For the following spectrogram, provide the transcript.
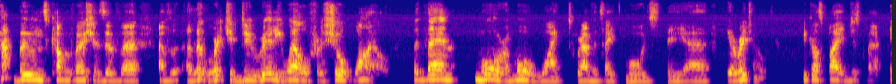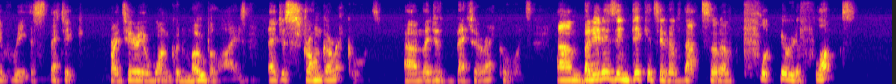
Pat Boone's cover versions of, uh, of a Little Richard do really well for a short while, but then more and more whites gravitate towards the uh, the originals because by just about every aesthetic criteria one could mobilize, they're just stronger records. Um, they're just better records. Um, but it is indicative of that sort of period of flux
